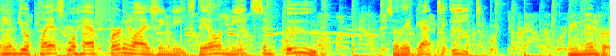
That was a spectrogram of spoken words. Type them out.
And your plants will have fertilizing needs. They'll need some food, so they've got to eat. Remember,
